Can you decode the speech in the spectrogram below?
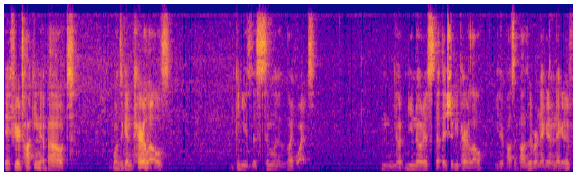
if you're talking about, once again, parallels, you can use this similarly likewise. You notice that they should be parallel, either positive positive or negative negative.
